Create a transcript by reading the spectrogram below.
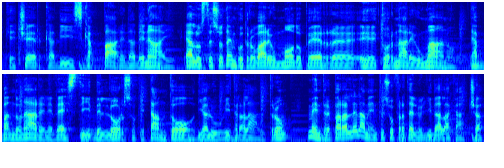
che cerca di scappare da Denai e allo stesso tempo trovare un modo per eh, tornare umano e abbandonare le vesti dell'orso che tanto odia lui, tra l'altro, mentre parallelamente suo fratello gli dà la caccia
